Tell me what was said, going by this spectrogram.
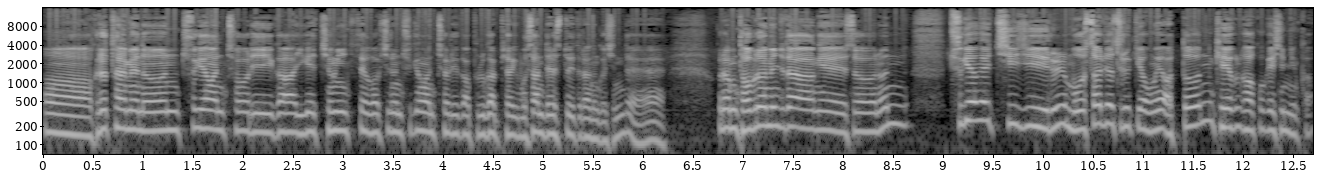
어, 그렇다면은 추경안 처리가 이게 증인채택 없이는 추경안 처리가 불가피하게 무산될 수도 있다는 것인데 그럼 더불어민주당에서는 추경의 취지를 못 살렸을 경우에 어떤 계획을 갖고 계십니까?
